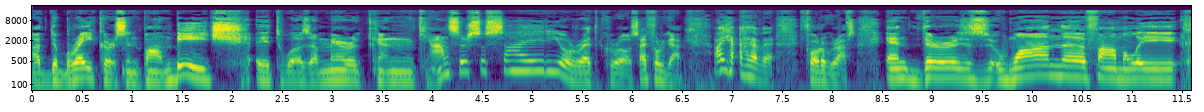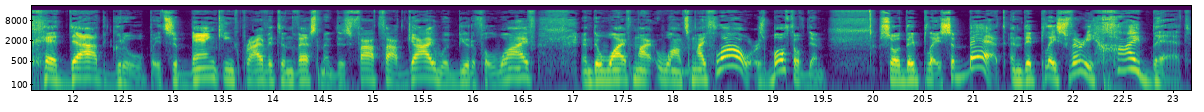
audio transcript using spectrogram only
at the Breakers in Palm Beach. It was American Cancer Society or Red Cross. I forgot. I have uh, photographs. And there is one uh, family, Haddad Group. It's a banking private investment. This fat, fat guy with beautiful wife, and the wife my, wants my flowers, both of them. So they place a bet, and they place very high bet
